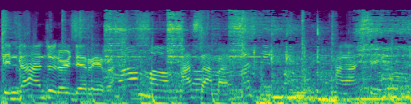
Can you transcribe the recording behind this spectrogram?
tindahan jud or derera. Asaman. Ah, Hangase.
